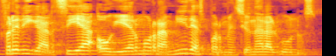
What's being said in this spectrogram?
Freddy García o Guillermo Ramírez por mencionar algunos.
